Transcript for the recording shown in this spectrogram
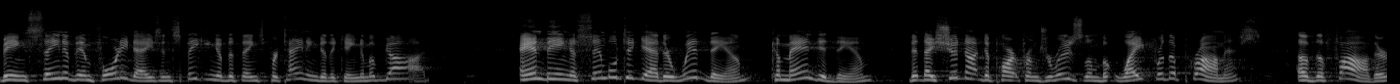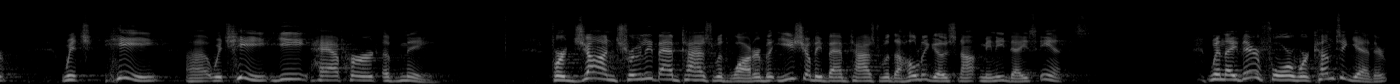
being seen of them forty days and speaking of the things pertaining to the kingdom of God. And being assembled together with them, commanded them that they should not depart from Jerusalem, but wait for the promise of the Father, which he, uh, which he ye have heard of me. For John truly baptized with water, but ye shall be baptized with the Holy Ghost not many days hence. When they therefore were come together,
